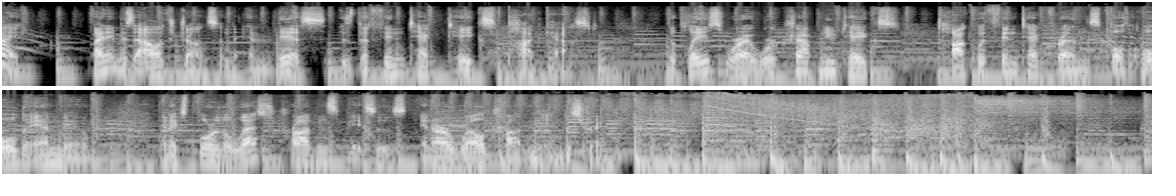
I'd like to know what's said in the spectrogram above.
Hi, my name is Alex Johnson, and this is the FinTech Takes podcast, the place where I workshop new takes, talk with FinTech friends, both old and new, and explore the less trodden spaces in our well trodden industry.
